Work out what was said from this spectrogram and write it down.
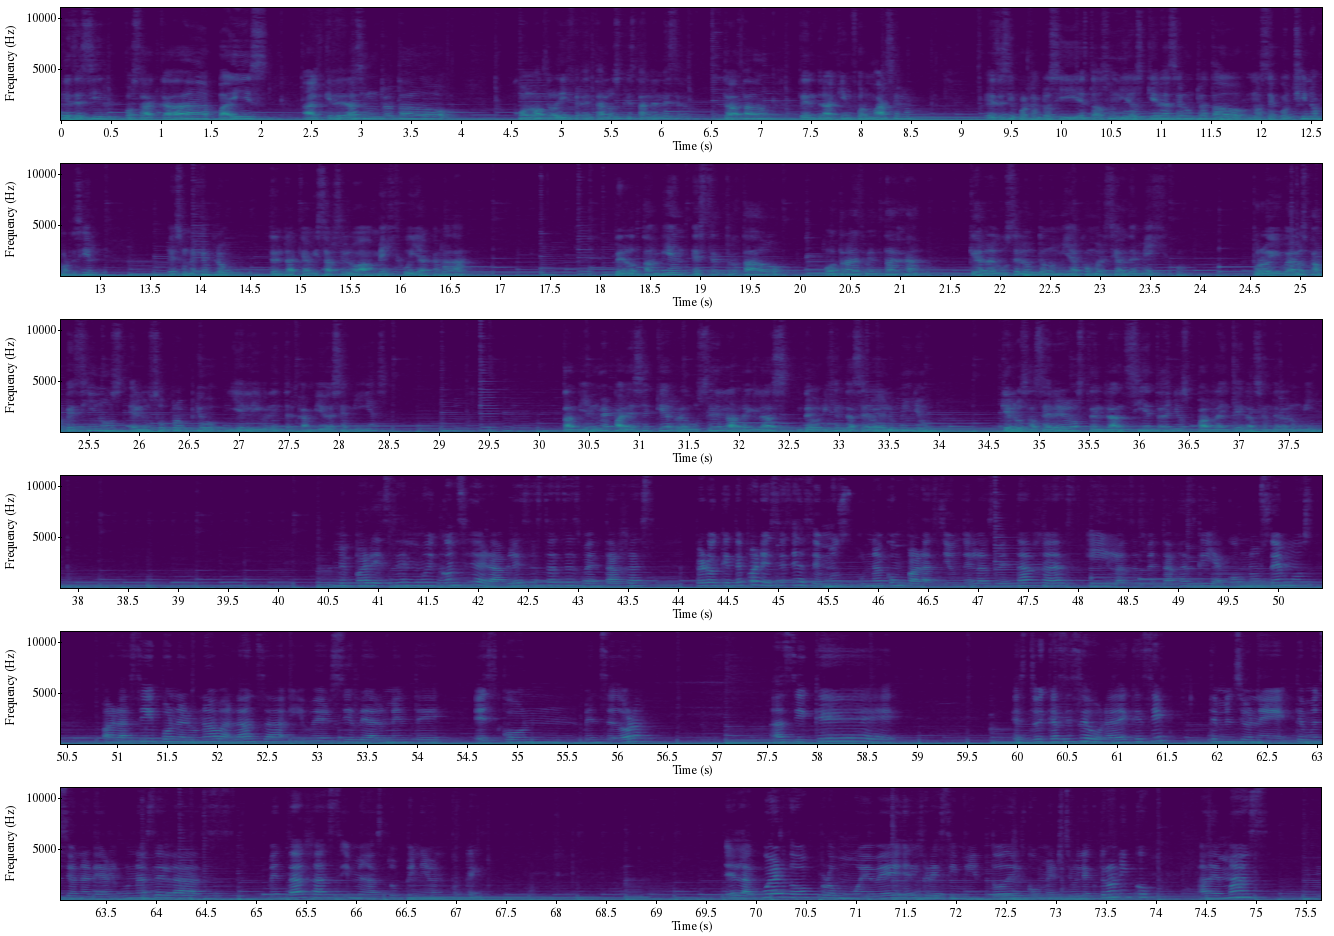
Es decir, o sea, cada país al querer hacer un tratado con otro diferente a los que están en este tratado, tendrá que informárselo. Es decir, por ejemplo, si Estados Unidos quiere hacer un tratado, no sé, con China, por decir, es un ejemplo, tendrá que avisárselo a México y a Canadá. Pero también este tratado, otra desventaja, que reduce la autonomía comercial de México, prohíbe a los campesinos el uso propio y el libre intercambio de semillas. También me parece que reduce las reglas de origen de acero y aluminio, que los aceleros tendrán 7 años para la integración del aluminio. Me parecen muy considerables estas desventajas, pero ¿qué te parece si hacemos una comparación de las ventajas y las desventajas que ya conocemos para así poner una balanza y ver si realmente es convencedora? Así que estoy casi segura de que sí. Te, mencioné, te mencionaré algunas de las ventajas y me das tu opinión, ¿ok? El acuerdo promueve el crecimiento del comercio electrónico. Además,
